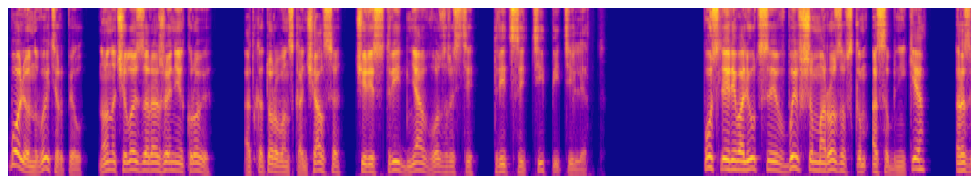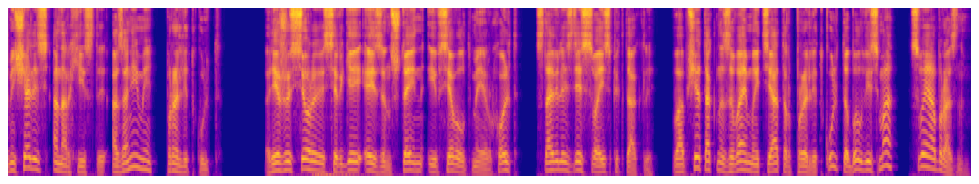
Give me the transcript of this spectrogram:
Боль он вытерпел, но началось заражение крови, от которого он скончался через три дня в возрасте 35 лет. После революции в бывшем Морозовском особняке размещались анархисты, а за ними пролеткульт. Режиссеры Сергей Эйзенштейн и Всеволод Мейерхольд ставили здесь свои спектакли. Вообще, так называемый театр пролеткульта был весьма своеобразным.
